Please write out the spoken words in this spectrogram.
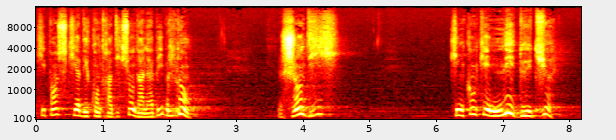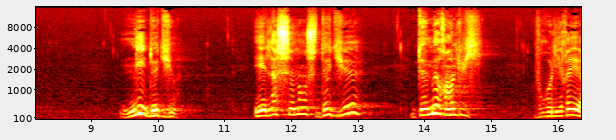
qui pensent qu'il y a des contradictions dans la Bible. Non. Jean dit quiconque est né de Dieu, né de Dieu, et la semence de Dieu demeure en lui. Vous relirez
